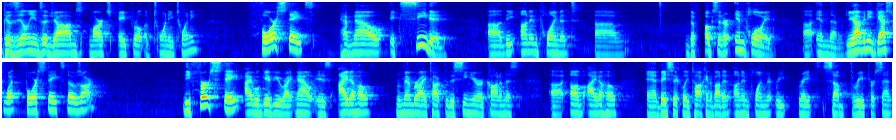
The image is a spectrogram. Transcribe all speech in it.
gazillions of jobs March, April of 2020. Four states have now exceeded uh, the unemployment, um, the folks that are employed uh, in them. Do you have any guess what four states those are? The first state I will give you right now is Idaho. Remember, I talked to the senior economist uh, of Idaho and basically talking about an unemployment rate sub 3%.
